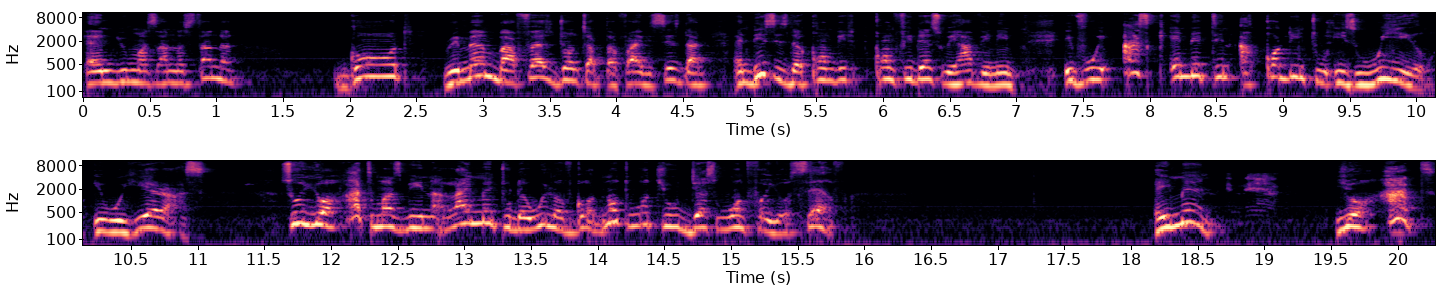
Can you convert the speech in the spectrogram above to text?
And you must understand that God, remember First John chapter 5, it says that, and this is the confi- confidence we have in Him. If we ask anything according to His will, He will hear us. So your heart must be in alignment to the will of God, not what you just want for yourself. Amen. Amen. Your heart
